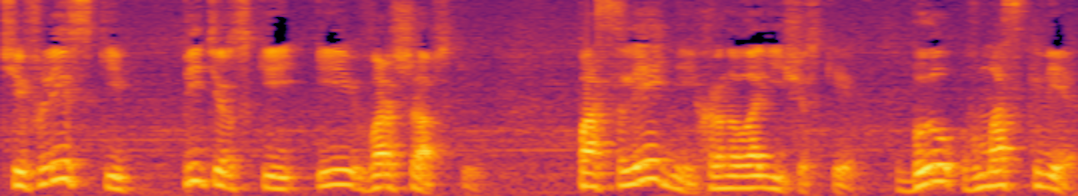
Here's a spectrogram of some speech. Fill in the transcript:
Тифлисский, Питерский и Варшавский. Последний хронологически был в Москве.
